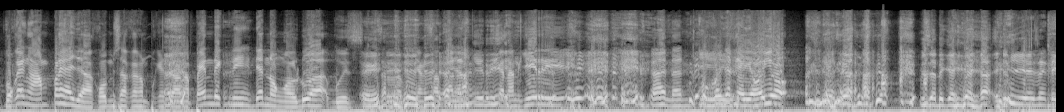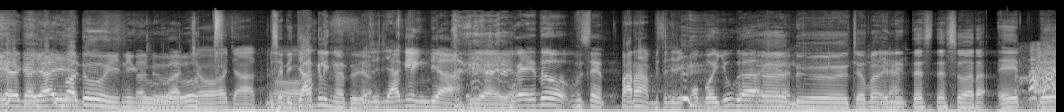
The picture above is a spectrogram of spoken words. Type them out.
Pokoknya ngample aja. Kalau misalkan pakai celana pendek nih, dia nongol dua, buset. serem. Yang satu kanan kiri. Kanan kiri. Kanan kiri. Pokoknya kayak yoyo. Bisa digaya-gayain. Iya, saya digaya-gayain. Waduh, ini Aduh. gua cojat. Bisa dijagling nggak tuh ya? Bisa juggling dia. Iya, iya. Pokoknya itu buset parah bisa jadi cowboy juga. ya kan? Aduh, coba Iya. ini tes tes suara Ede.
